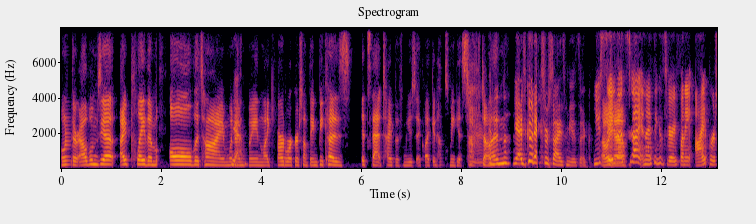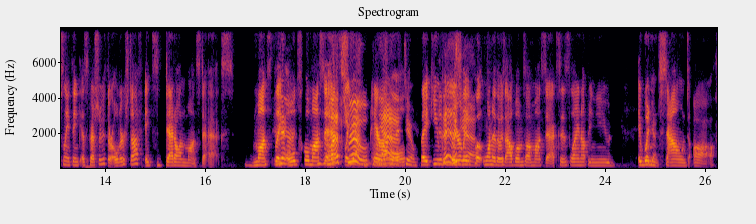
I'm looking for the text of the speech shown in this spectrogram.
own their albums yet i play them all the time when Yeah. i'm doing like yard work or something because it's that type of music like it helps me get stuff Mm. done Yeah, it's good exercise music. You Oh, say yeah. that, Sky, and I think it's very funny. I personally think, especially with their older stuff, it's dead on Monsta X. Monsta, like Yeah. old school Monsta Mhm. X. That's like, true. Comparable. Yeah. Too. Like you It could is, literally yeah. put one of those albums on Monsta X's lineup, and you it wouldn't sound off.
